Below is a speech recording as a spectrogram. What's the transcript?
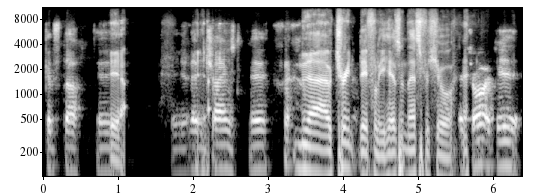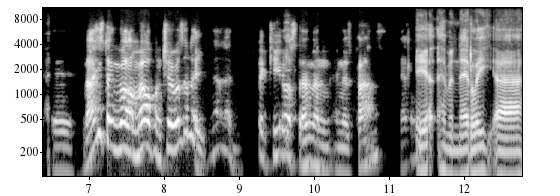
good stuff. Yeah. Yeah. Yeah, they haven't changed. Yeah, no, Trent definitely hasn't. That's for sure. that's right. Yeah, yeah. No, he's doing well in Melbourne too, isn't he? No, big kudos to him and, and his partners. Natalie. Yeah, him and Natalie. Uh,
